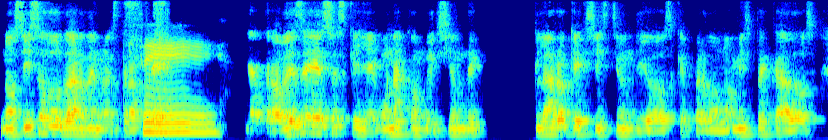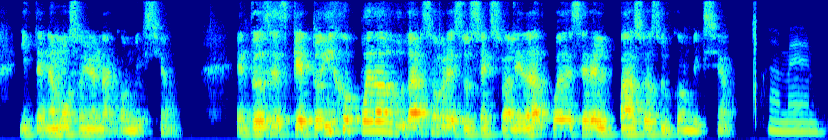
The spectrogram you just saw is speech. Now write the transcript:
nos hizo dudar de nuestra fe. Y a través de eso es que llegó una convicción de, claro que existe un Dios que perdonó mis pecados y tenemos hoy una convicción. Entonces, que tu hijo pueda dudar sobre su sexualidad puede ser el paso a su convicción. Amén.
